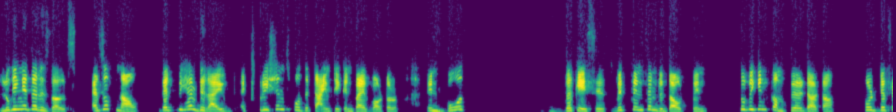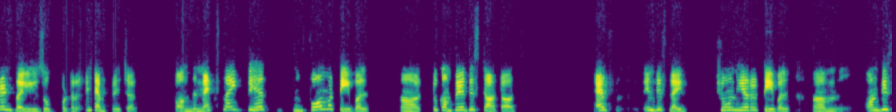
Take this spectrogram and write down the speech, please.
looking at the results, as of now, that we have derived expressions for the time taken by water in both the cases with fins and without fins, so we can compare data for different values of water and temperature. So on the next slide, we have formed a table uh, to compare these data as in this slide shown here a table um, on this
